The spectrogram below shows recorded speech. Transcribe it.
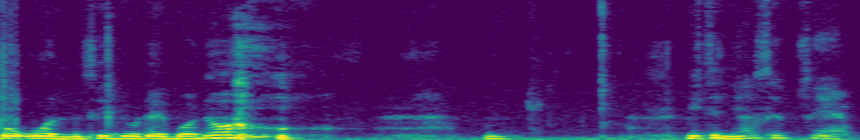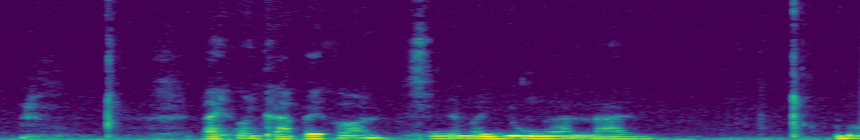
บอ้วนมันสิอยู่ได้บ่เนาะอืมมีแต่เนี้ยแซ่บๆไปก่อนค่ะไปก่อนจะมายุ่งงานหลายบ่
